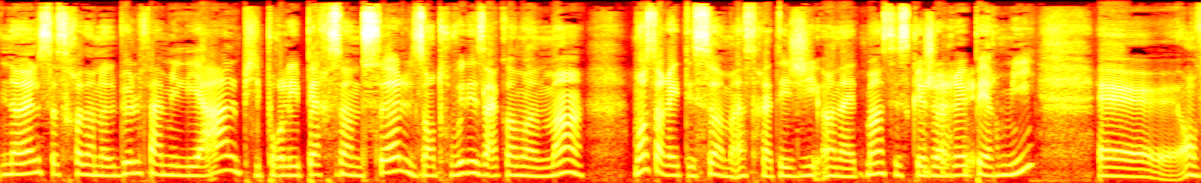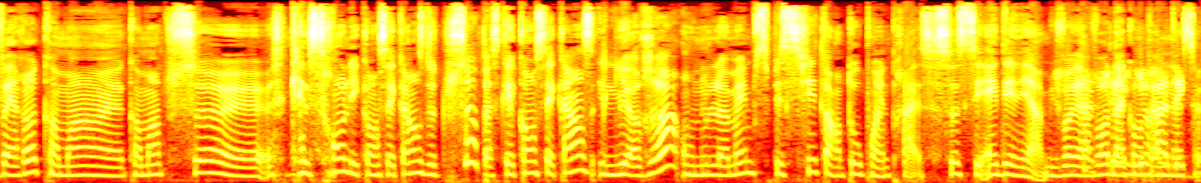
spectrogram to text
Noël, ce sera dans notre bulle familiale. Puis pour les personnes seules, ils ont trouvé des accommodements. Moi, ça aurait été ça ma stratégie. Honnêtement, c'est ce que j'aurais permis. Euh, on verra comment comment tout ça, euh, quelles seront les conséquences de tout ça? Parce que conséquences, il y aura, on nous l'a même spécifié tantôt au point de presse. Ça, c'est indéniable. Il va y avoir de la contamination.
